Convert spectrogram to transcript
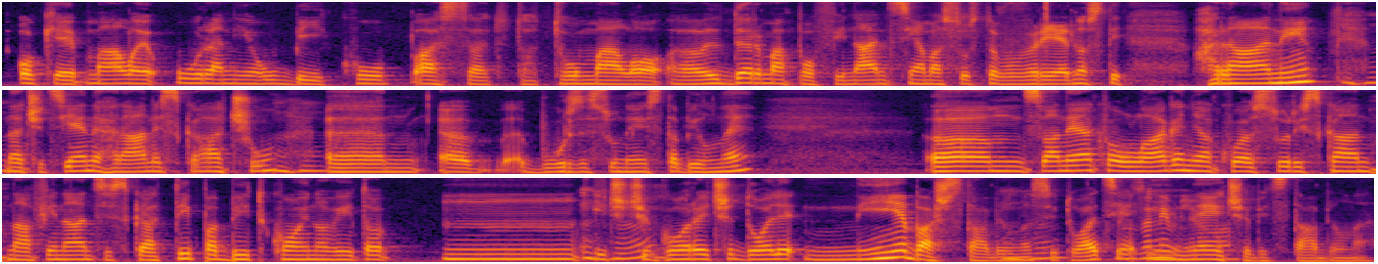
ok, malo je Uran je u biku, pa sad to tu malo drma po financijama, sustavu vrijednosti, hrani, znači cijene hrane skaču, um, uh, burze su nestabilne. Um, sva nekakva ulaganja koja su riskantna, financijska, tipa bitcoinovi, to mm, ići će gore, ići dolje, nije baš stabilna situacija i neće biti stabilna.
